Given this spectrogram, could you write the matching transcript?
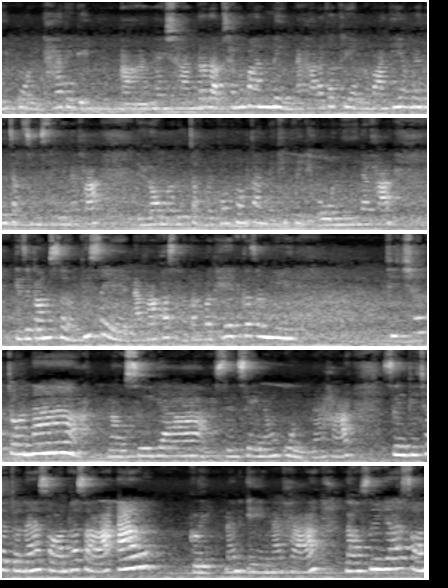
ญี่ปุ่น ถ้าเด็กๆอ่าในชั้นระดับชั้นอนุบาลหนึ่งนะคะ แล้วก็เตรียมอนุบาลที่ยังไม่รู้จักเซนเซนะคะ เดี๋ยวเรามารู้จักไปพร้อมๆกันในคลิปวิดีโอนี้นะคะ กิจกรรมเสริมพิเศษนะคะ ภาษา ก็จะมีทิเชอร์โจนาเราซื้อยาเซนเซน้ำอุ่นนะคะ ซึ่งทิเชอร์โจนาสอนภาษาอังกฤษนั่นเองนะคะ เราซื้อยาสอน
